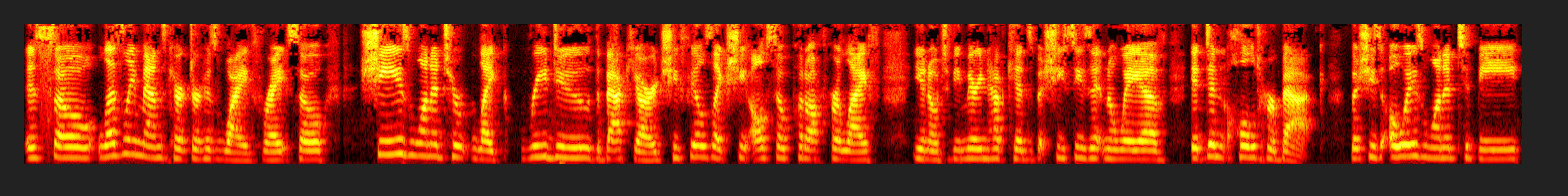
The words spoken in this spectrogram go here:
Is so Leslie Mann's character, his wife, right? So she's wanted to like redo the backyard. She feels like she also put off her life, you know, to be married and have kids, but she sees it in a way of it didn't hold her back. But she's always wanted to be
